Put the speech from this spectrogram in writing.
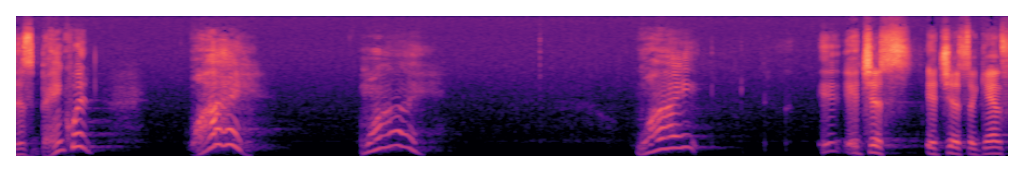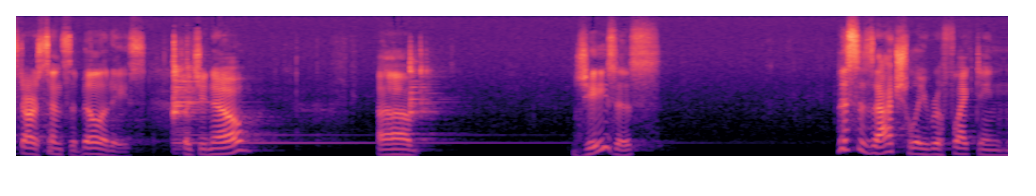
this banquet. Why? Why? Why? It, it just it's just against our sensibilities. But you know, uh, Jesus, this is actually reflecting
